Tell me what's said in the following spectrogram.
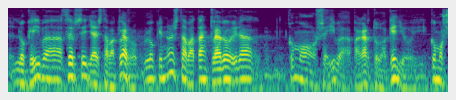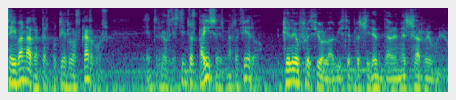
Lo que iba a hacerse ya estaba claro. Lo que no estaba tan claro era cómo se iba a pagar todo aquello y cómo se iban a repercutir los cargos. Entre los distintos países, me refiero. ¿Qué le ofreció la vicepresidenta en esa reunión?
